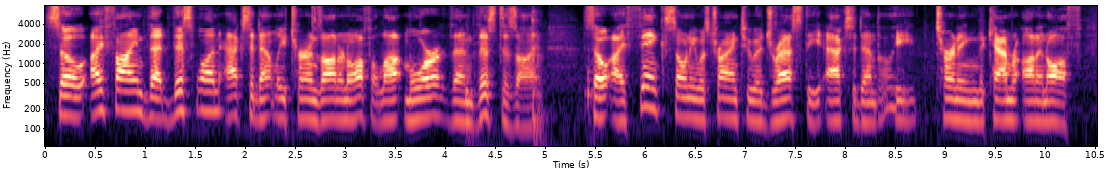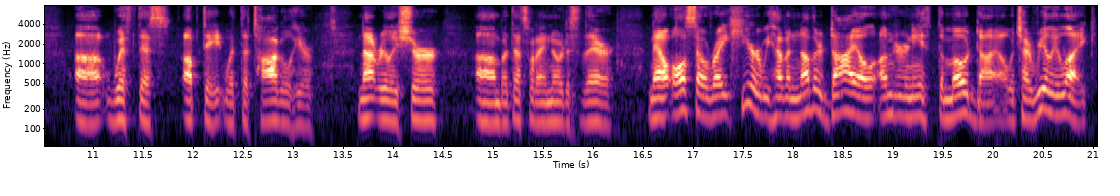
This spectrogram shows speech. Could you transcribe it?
So I find that this one accidentally turns on and off a lot more than this design. So I think Sony was trying to address the accidentally turning the camera on and off uh, with this update with the toggle here. Not really sure, um, but that's what I noticed there. Now also right here we have another dial underneath the mode dial, which I really like.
